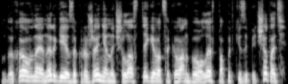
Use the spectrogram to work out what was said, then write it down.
Духовная энергия из окружения начала стягиваться к Ван Буоле в попытке запечатать.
